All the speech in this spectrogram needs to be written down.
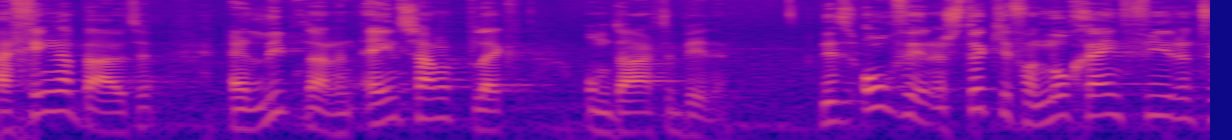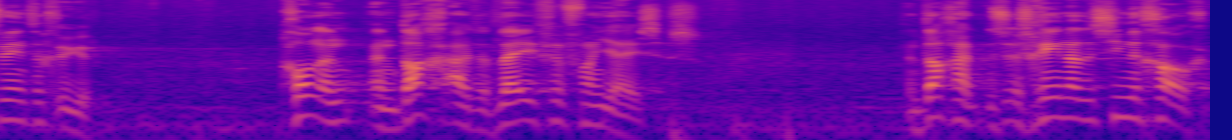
Hij ging naar buiten en liep naar een eenzame plek om daar te bidden. Dit is ongeveer een stukje van nog geen 24 uur. Gewoon een, een dag uit het leven van Jezus. Een dag uit, ze gingen naar de synagoge.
